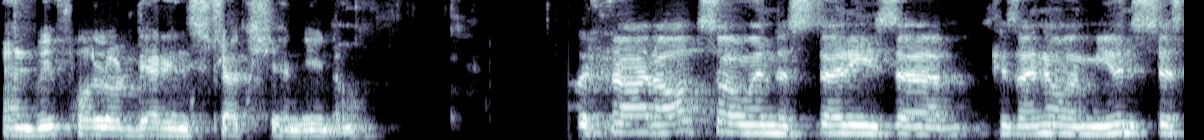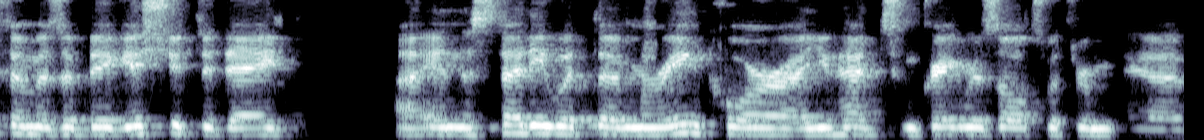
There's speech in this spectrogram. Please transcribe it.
and we followed their instruction. You know. Prasad, also in the studies, because uh, I know immune system is a big issue today uh, in the study with the Marine Corps, uh, you had some great results with uh,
